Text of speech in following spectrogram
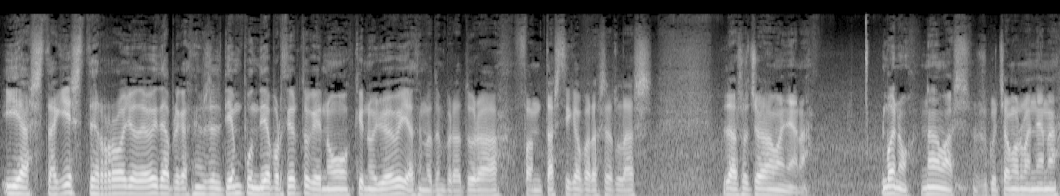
Y hasta aquí este rollo de hoy de aplicaciones del tiempo. Un día, por cierto, que no, que no llueve y hace una temperatura fantástica para ser las, las 8 de la mañana. Bueno, nada más. Nos escuchamos mañana.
